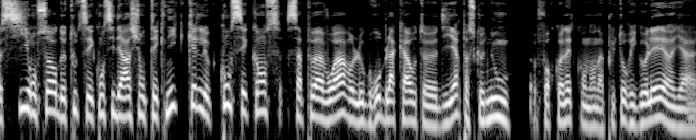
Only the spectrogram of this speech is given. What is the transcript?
si on sort de toutes ces considérations techniques, quelles conséquences ça peut avoir le gros blackout d'hier? Parce que nous, faut reconnaître qu'on en a plutôt rigolé. Hein. Il y a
